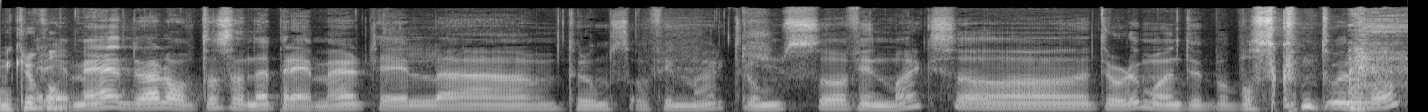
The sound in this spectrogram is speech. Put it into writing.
Mikrofon. premier. Du har lovet å sende premier til uh, Troms og Finnmark. Troms og Finnmark, så jeg tror du må en tur på postkontoret nå.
